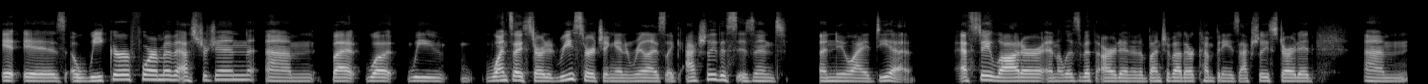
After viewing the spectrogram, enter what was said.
It is a weaker form of estrogen, um, but what we once I started researching it and realized like actually this isn't a new idea. Estee Lauder and Elizabeth Arden and a bunch of other companies actually started um,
